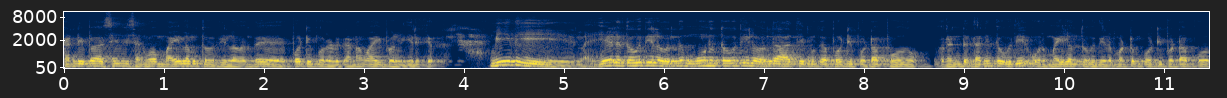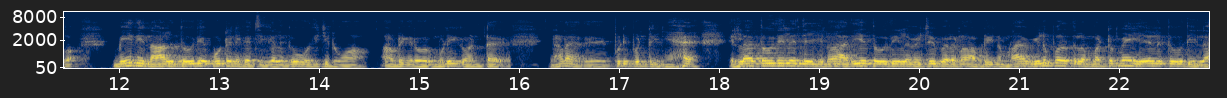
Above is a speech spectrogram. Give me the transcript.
கண்டிப்பாக சிவி சண்முகம் மயிலம் தொகுதியில் வந்து போட்டி போடுறதுக்கான வாய்ப்புகள் இருக்குது மீதி ஏழு தொகுதியில் வந்து மூணு தொகுதியில் வந்து அதிமுக போட்டி போட்டால் போதும். ரெண்டு தனி தொகுதி ஒரு மயிலம் தொகுதியில் மட்டும் போட்டி போட்டால் போதும். மீதி நாலு தொகுதியை கூட்டணி கட்சிகளுக்கு ஒதுக்கிடுவோம் அப்படிங்கிற ஒரு முடிவுக்கு வந்துட்டார். என்னடா இது இப்படி பண்ணுறீங்க எல்லா தொகுதியிலும் ஜெயிக்கணும் அதிக தொகுதியில் வெற்றி பெறணும் அப்படின்னம்னா விழுப்புரத்தில் மட்டுமே ஏழு தொகுதியில்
